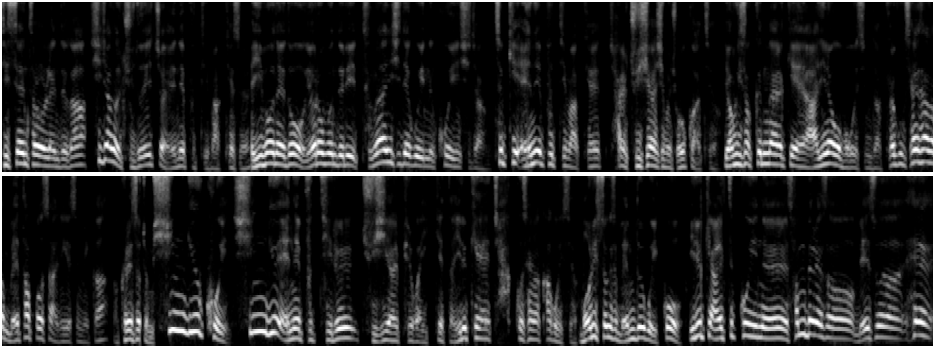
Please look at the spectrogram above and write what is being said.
디센트럴랜드가 시장을 주도했죠 NFT 마켓을. 이번에도 여러분들이 등한시되고 있는 코인 시장 특히 NFT 마켓 잘 주시하시면 좋을 것 같아요. 여기서 끝날 게 아니라고 보고 있습니다. 결국 세상은 메타버스 아니겠습니까? 그래서 좀 신규 코인 신규 NFT를 주시할 필요가 있겠다 이렇게 자꾸 생각하고 있어요. 머릿속에서 맴돌고 있고 이렇게 알트코인을 선별해서 매수해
